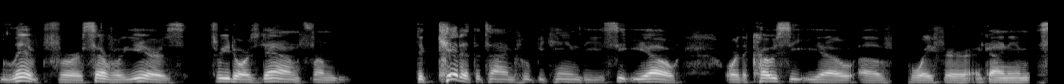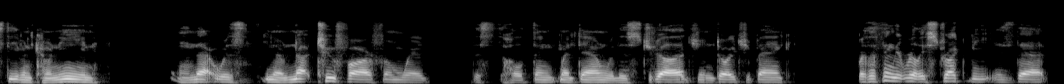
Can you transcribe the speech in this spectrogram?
lived for several years three doors down from the kid at the time who became the CEO or the co-CEO of Wayfair, a guy named Stephen Conine. And that was, you know, not too far from where this whole thing went down with this judge and Deutsche Bank. But the thing that really struck me is that,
